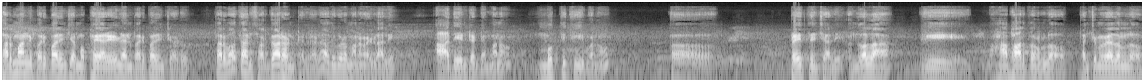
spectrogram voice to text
ధర్మాన్ని పరిపాలించే ముప్పై ఆరు ఏళ్ళు ఆయన పరిపాలించాడు. తర్వాత ఆయన స్వర్గారోహణకి వెళ్ళాడు. అది కూడా మనం వెళ్ళాలి. అదేంటంటే మనం ముక్తికి మనం ప్రయత్నించాలి. అందువల్ల ఈ మహాభారతంలో పంచమ వేదంలో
